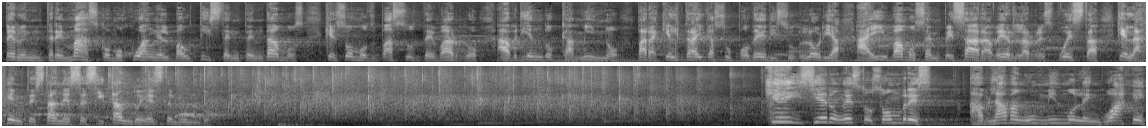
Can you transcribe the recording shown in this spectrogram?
Pero entre más como Juan el Bautista entendamos que somos vasos de barro abriendo camino para que Él traiga su poder y su gloria, ahí vamos a empezar a ver la respuesta que la gente está necesitando en este mundo. ¿Qué hicieron estos hombres? Hablaban un mismo lenguaje,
